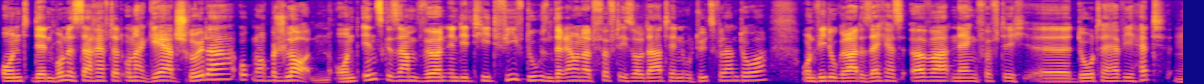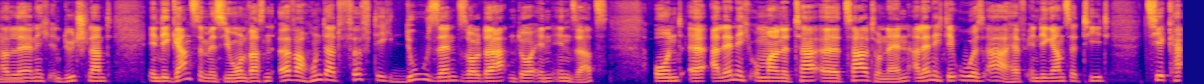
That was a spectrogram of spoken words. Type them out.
und den Bundestag hat das unter Gerhard Schröder auch noch beschlossen. Und insgesamt würden in die Tit 5350 Soldatinnen und Deutschland da und wie du gerade sagst, über 50 äh, Dote Heavy Head, allein nicht in Deutschland. In die ganze Mission waren über 150.000 Soldaten da in Einsatz. Und äh, allein nicht, um mal eine Ta äh, Zahl zu nennen, allein nicht die USA have in die ganze Tit circa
